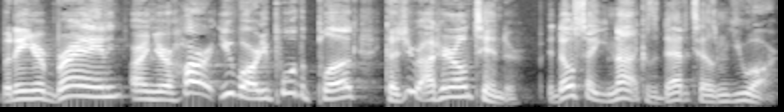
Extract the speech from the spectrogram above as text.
But in your brain or in your heart, you've already pulled the plug because you're out here on Tinder. And don't say you're not because the data tells me you are.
